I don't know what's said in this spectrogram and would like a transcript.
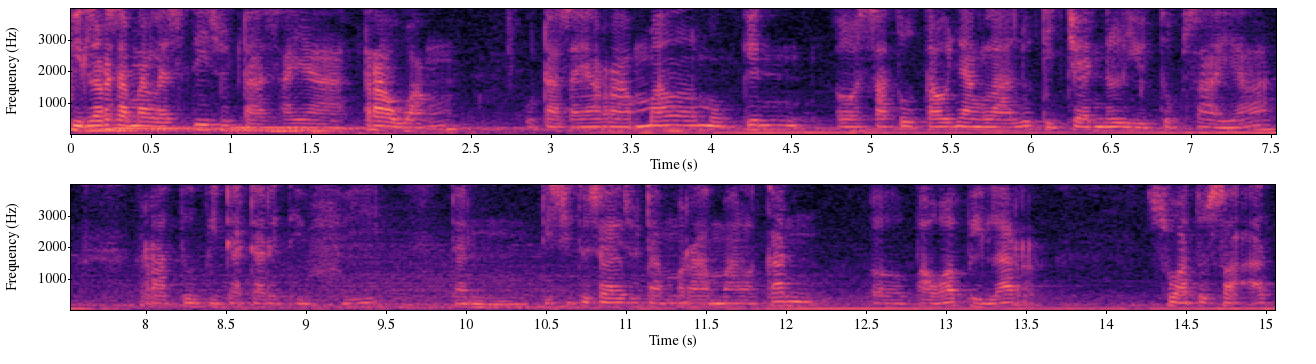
Bilar sama Lesti sudah saya terawang udah saya ramal mungkin uh, satu tahun yang lalu di channel YouTube saya Ratu Bidadari TV dan di situ saya sudah meramalkan uh, bahwa Bilar suatu saat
